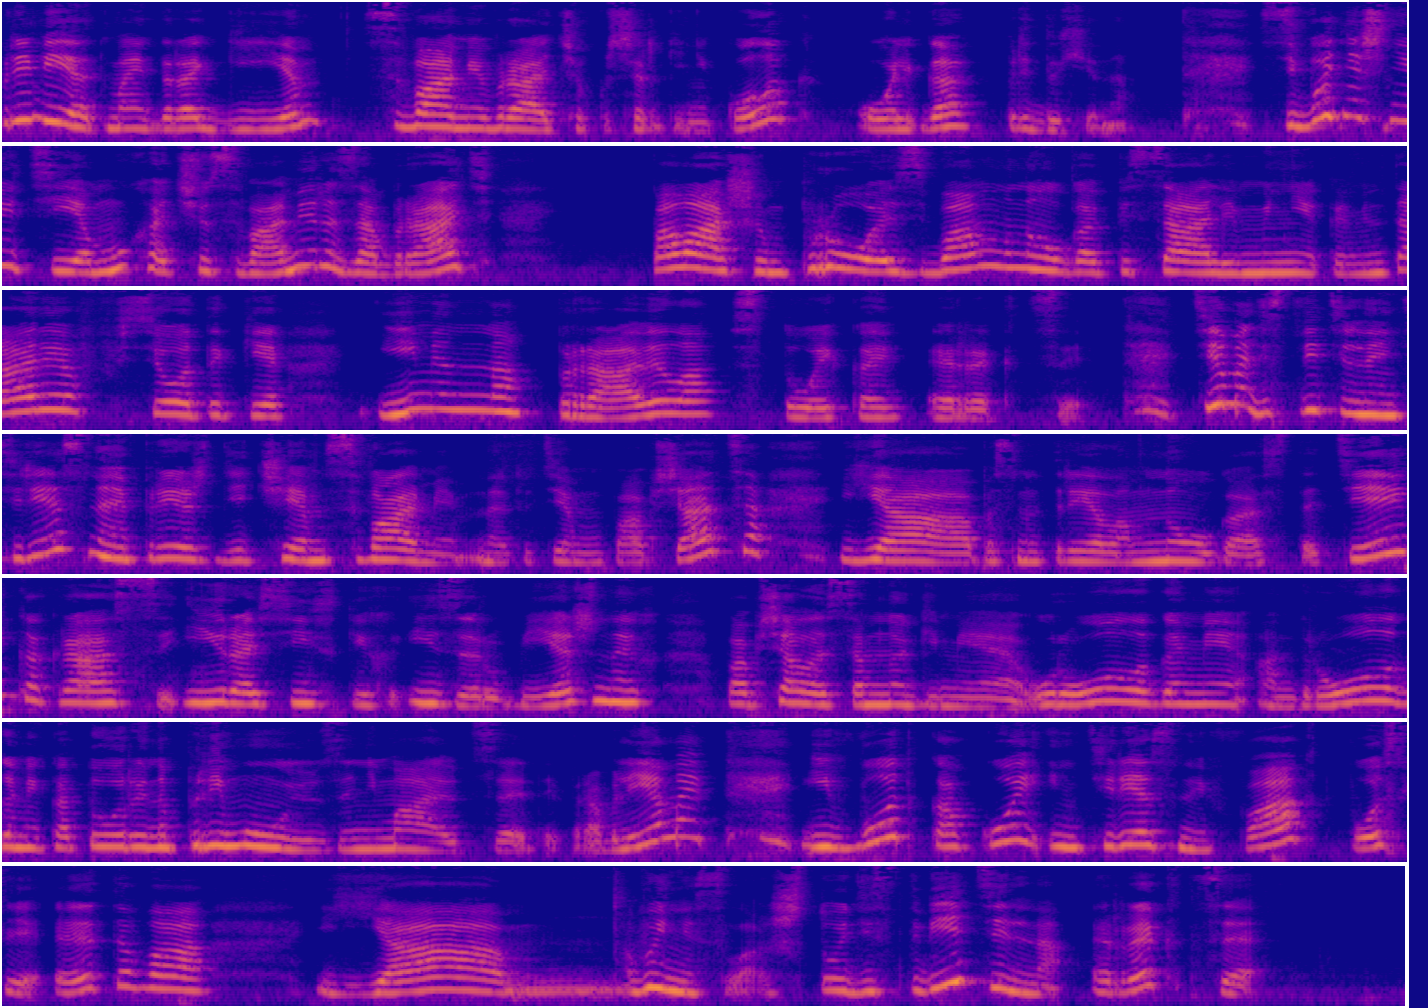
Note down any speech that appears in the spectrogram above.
Привет, мои дорогие! С вами врач-акушер-гинеколог Ольга Придухина. Сегодняшнюю тему хочу с вами разобрать по вашим просьбам. Много писали мне комментариев все-таки именно правила стойкой эрекции. Тема действительно интересная. Прежде чем с вами на эту тему пообщаться, я посмотрела много статей как раз и российских, и зарубежных. Пообщалась со многими урологами, андрологами, которые напрямую занимаются этой проблемой. И вот какой интересный факт после этого я вынесла, что действительно эрекция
